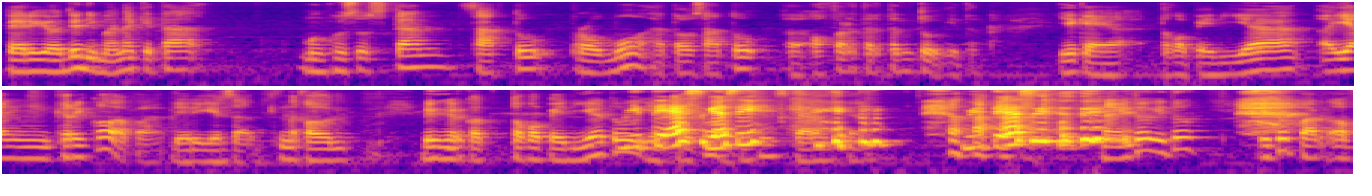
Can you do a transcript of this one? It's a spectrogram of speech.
periode di mana kita mengkhususkan satu promo atau satu uh, offer tertentu gitu. Jadi kayak Tokopedia uh, yang kerikol apa dari Irsa? Nah, kalau denger Tokopedia tuh BTS gak sih? Sekarang, sekarang. BTS nah itu itu itu part of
